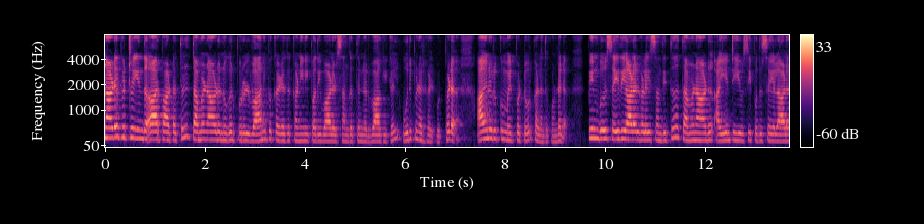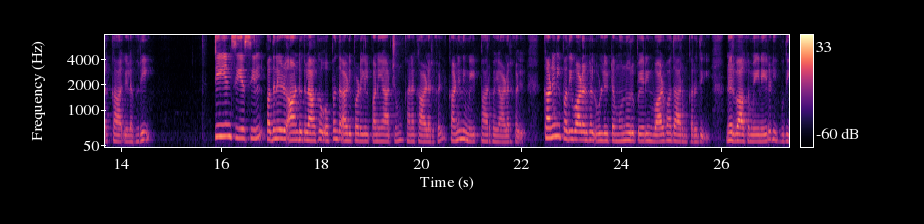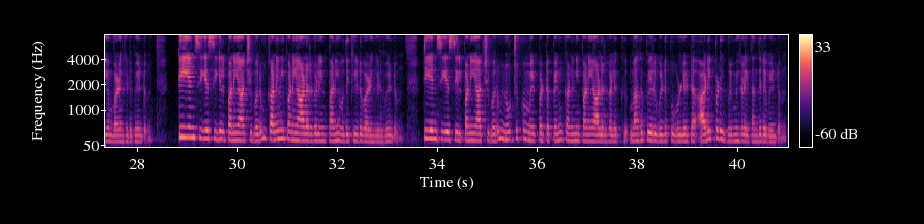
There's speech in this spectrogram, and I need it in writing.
நடைபெற்ற இந்த ஆர்ப்பாட்டத்தில் தமிழ்நாடு நுகர்பொருள் வாணிபக் கழக கணினி பதிவாளர் சங்கத்தின் நிர்வாகிகள் உறுப்பினர்கள் உட்பட ஐநூறுக்கும் மேற்பட்டோர் கலந்து கொண்டனர். பின்பு செய்தியாளர்களை சந்தித்த தமிழ்நாடு ஐஎன்டியூசி பொதுச் செயலாளர் க. இளவரி டிஎன்சிஎஸ்ஸில் பதினேழு ஆண்டுகளாக ஒப்பந்த அடிப்படையில் பணியாற்றும் கணக்காளர்கள் கணினி மேற்பார்வையாளர்கள் கணினி பதிவாளர்கள் உள்ளிட்ட முன்னூறு பேரின் வாழ்வாதாரம் கருதி நிர்வாகமே நேரடி ஊதியம் வழங்கிட வேண்டும். டிஎன்சிஎஸ்சியில் பணியாற்றி வரும் கணினி பணியாளர்களின் பணி ஒதுக்கீடு வழங்கிட வேண்டும். டிஎன்சிஎஸ்சியில் பணியாற்றி வரும் நூற்றுக்கும் மேற்பட்ட பெண் கணினி பணியாளர்களுக்கு மகப்பேறு விடுப்பு உள்ளிட்ட அடிப்படை உரிமைகளை தந்திட வேண்டும்.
